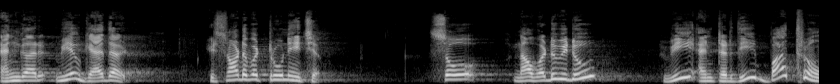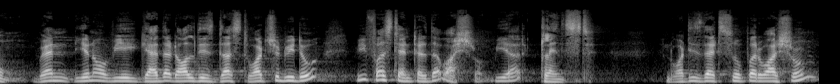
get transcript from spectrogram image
anger, we have gathered. It's not about true nature. So now what do we do? We enter the bathroom. When you know we gathered all this dust, what should we do? We first enter the washroom. We are cleansed. And what is that super washroom?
